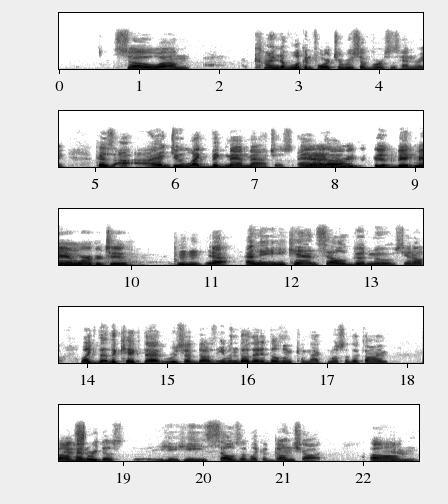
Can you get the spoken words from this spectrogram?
so, um, kind of looking forward to Rusev versus Henry because I, I do like big man matches. And, yeah, um, Henry's a good big man worker too. hmm yeah, and he, he can sell good moves, you know, like the the kick that Rusev does, even though that it doesn't connect most of the time. Uh, Henry does. He he sells it like a gunshot. Um,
